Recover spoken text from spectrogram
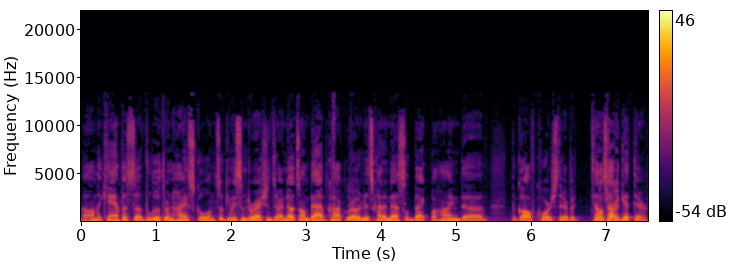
uh, on the campus of the Lutheran High School. And so give me some directions there. I know it's on Babcock Road and it's kind of nestled back behind uh, the golf course there, but tell us how to get there.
